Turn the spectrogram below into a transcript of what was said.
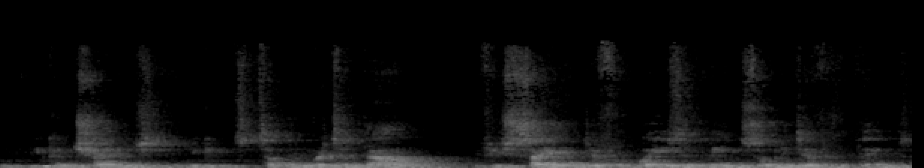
you, you can change you can, something written down. If you say it in different ways, it means so many different things.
